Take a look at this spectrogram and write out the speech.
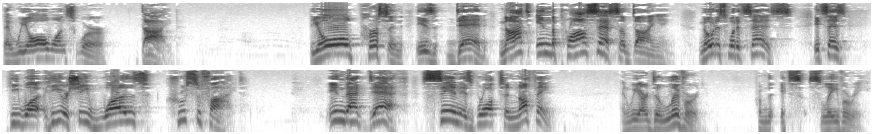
that we all once were, died. The old person is dead, not in the process of dying. Notice what it says. It says he, was, he or she was crucified. In that death, sin is brought to nothing, and we are delivered from the, its slavery.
